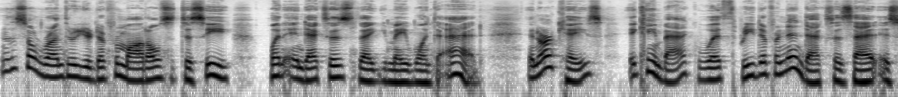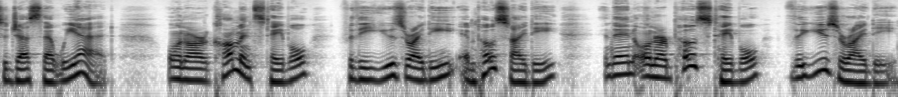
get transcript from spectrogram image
And this will run through your different models to see what indexes that you may want to add. In our case, it came back with three different indexes that it suggests that we add. On our comments table for the user ID and post ID, and then on our post table, the user ID.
